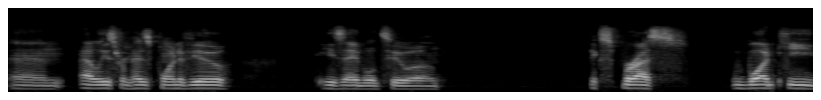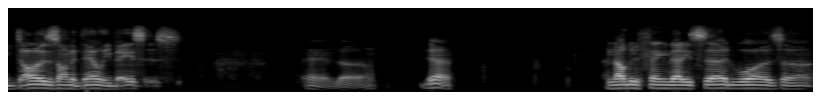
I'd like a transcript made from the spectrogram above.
and at least from his point of view, he's able to uh, express what he does on a daily basis. And uh, yeah, another thing that he said was uh,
